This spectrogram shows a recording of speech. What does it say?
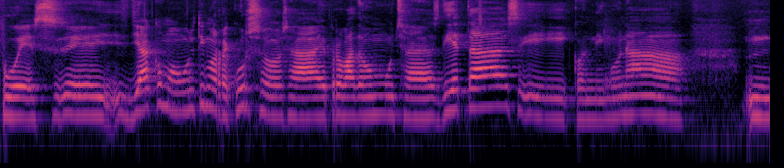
Pues eh, ya como último recurso, o sea, he probado muchas dietas y con ninguna mm,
